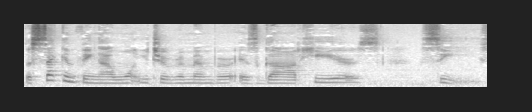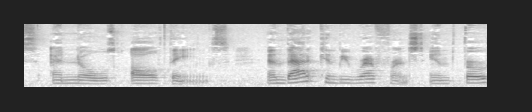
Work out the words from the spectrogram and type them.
The second thing I want you to remember is God hears, sees, and knows all things. And that can be referenced in 1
